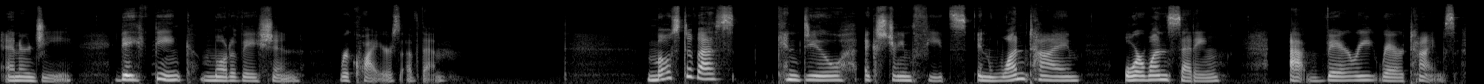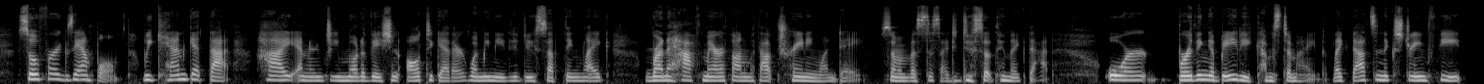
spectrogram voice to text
energy they think motivation requires of them. Most of us can do extreme feats in one time or one setting at very rare times. So, for example, we can get that high energy motivation altogether when we need to do something like run a half marathon without training one day. Some of us decide to do something like that. Or birthing a baby comes to mind. Like that's an extreme feat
